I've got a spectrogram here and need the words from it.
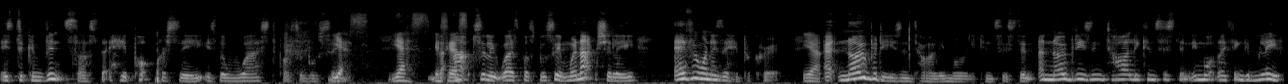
is to convince us that hypocrisy is the worst possible sin. Yes, yes, yes, the yes. absolute worst possible sin. When actually everyone is a hypocrite. Yeah. Uh, nobody is entirely morally consistent, and nobody is entirely consistent in what they think and believe.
